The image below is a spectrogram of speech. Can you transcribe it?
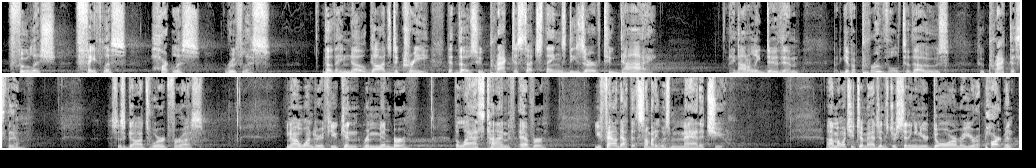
foolish, faithless heartless, ruthless. Though they know God's decree that those who practice such things deserve to die, they not only do them, but give approval to those who practice them. This is God's word for us. You know, I wonder if you can remember the last time, if ever, you found out that somebody was mad at you. Um, I want you to imagine that you're sitting in your dorm or your apartment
